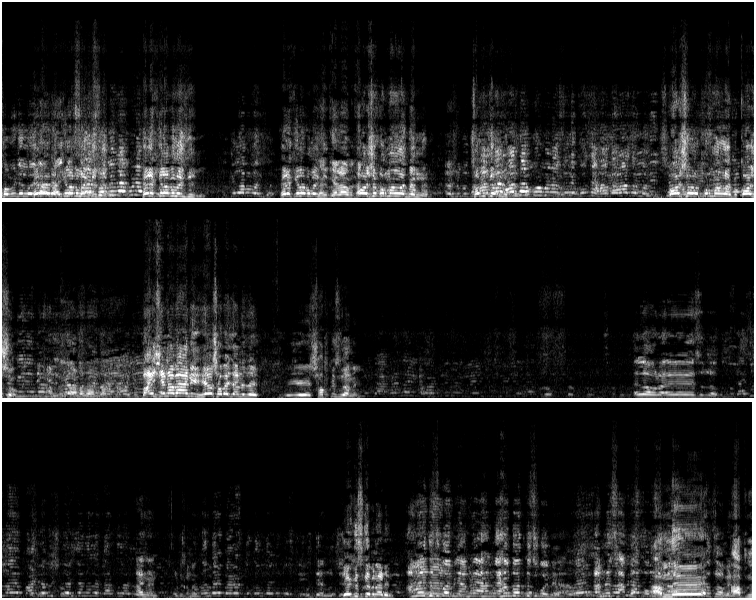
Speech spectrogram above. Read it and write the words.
ছবিটা লই দিবে কয়শো প্রমাণ লাগবে আপনার? ছবি তো কয়শো প্রমাণ লাগবে কয়শো? ভাই সেনাবাহিনী হে সবাই জানে যে সব কিছু জানে। আপনি আপনি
